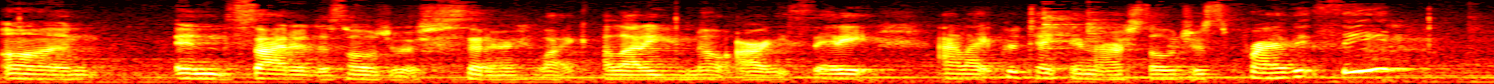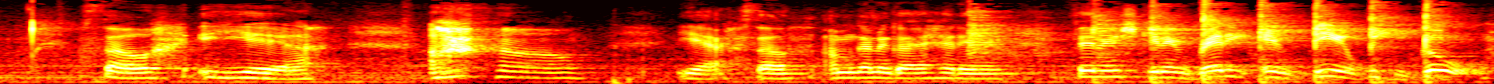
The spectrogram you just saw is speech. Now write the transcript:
on inside of the soldier center. Like a lot of you know i already said it. I like protecting our soldiers privacy. So yeah. Um yeah so i'm gonna go ahead and finish getting ready and then we can go.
